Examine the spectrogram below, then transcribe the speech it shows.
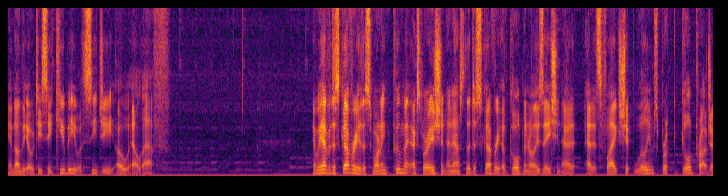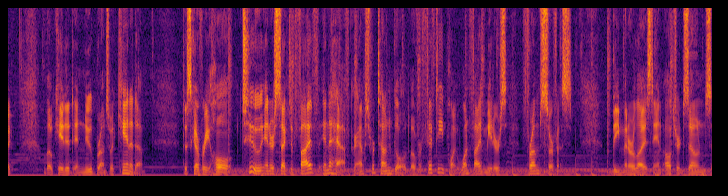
and on the OTC QB with CGOLF. And we have a discovery this morning. Puma Exploration announced the discovery of gold mineralization at, at its flagship Williams Brook Gold Project, located in New Brunswick, Canada. Discovery Hole 2 intersected 5.5 grams per ton gold over 50.15 meters from surface. The mineralized and altered zones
